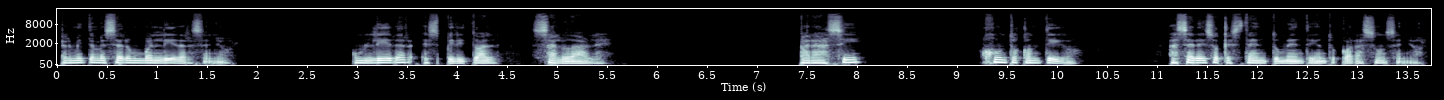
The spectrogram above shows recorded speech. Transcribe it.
Permíteme ser un buen líder, Señor. Un líder espiritual saludable. para así, junto contigo, hacer eso que está en tu mente y en tu corazón, Señor,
